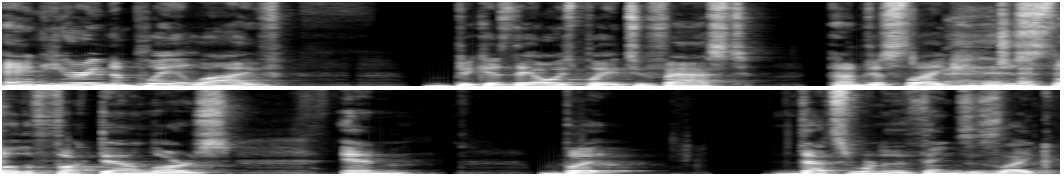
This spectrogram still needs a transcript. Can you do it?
and hearing them play it live because they always play it too fast. And i'm just like just slow the fuck down lars. And but that's one of the things is like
